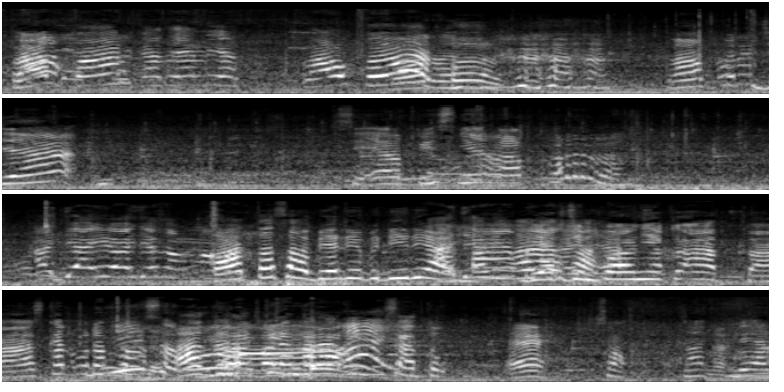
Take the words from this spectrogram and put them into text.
Lapar katanya lihat. Lapar. Lapar. Lapar aja. Si Elvisnya lapar. Aja ayo aja sama Ke atas ah, biar dia berdiri ah. Aja, biar ah. jempolnya ke atas kan udah bisa. Ah, gerak, yang berani satu. Eh, Sok, nah, biar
